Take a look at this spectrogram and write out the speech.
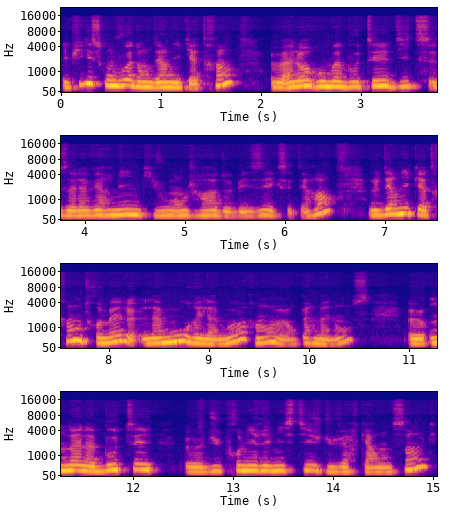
Et puis qu'est-ce qu'on voit dans le dernier quatrain? euh, alors, ô ma beauté, dites à la vermine qui vous mangera de baisers, etc. Le dernier quatrain entremêle l'amour et la mort hein, euh, en permanence. Euh, on a la beauté du premier hémistiche du vers 45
